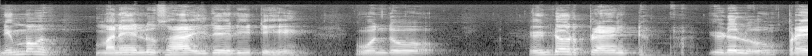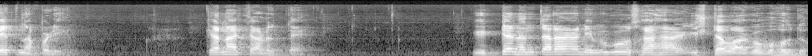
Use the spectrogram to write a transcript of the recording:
ನಿಮ್ಮ ಮನೆಯಲ್ಲೂ ಸಹ ಇದೇ ರೀತಿ ಒಂದು ಇಂಡೋರ್ ಪ್ಲ್ಯಾಂಟ್ ಇಡಲು ಪ್ರಯತ್ನ ಪಡಿ. ಚೆನ್ನಾಗಿ ಕಾಣುತ್ತೆ. ಇಟ್ಟ ನಂತರ ನಿಮಗೂ ಸಹ ಇಷ್ಟವಾಗಬಹುದು.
